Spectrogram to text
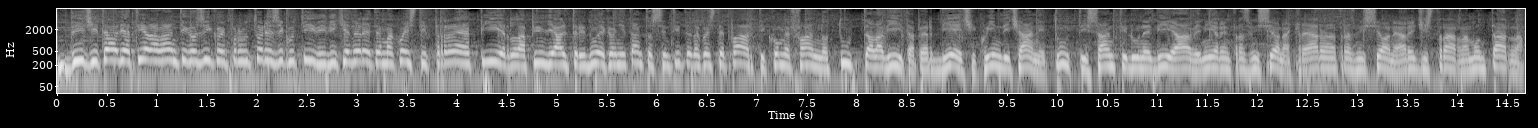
Digitalia tira avanti così con i produttori esecutivi. Vi chiederete: ma questi tre pirla più gli altri due che ogni tanto sentite da queste parti, come fanno tutta la vita per 10-15 anni, tutti i santi lunedì a venire in trasmissione, a creare una trasmissione, a registrarla, a montarla,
